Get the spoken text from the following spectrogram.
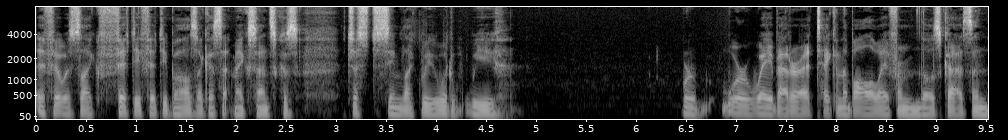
if it was like 50-50 balls, I guess that makes sense because it just seemed like we would we were were way better at taking the ball away from those guys than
